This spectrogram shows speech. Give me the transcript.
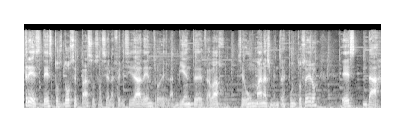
3 de estos 12 pasos hacia la felicidad dentro del ambiente de trabajo, según Management 3.0, es da.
